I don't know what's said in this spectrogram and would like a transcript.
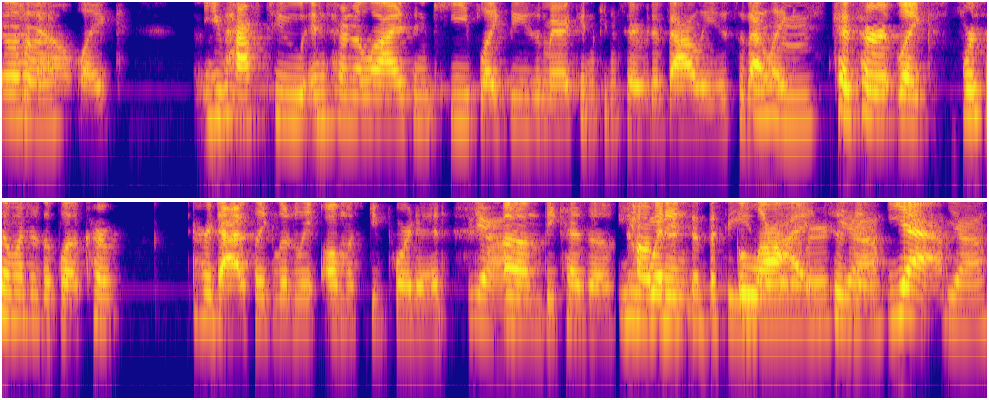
Uh-huh. you know, like you have to internalize and keep like these American conservative values so that like Mhm. because her like for so much of the book her her dad is like literally almost deported yeah. um because of he Communist sympathies or lie whatever. to yeah. the yeah Yeah.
